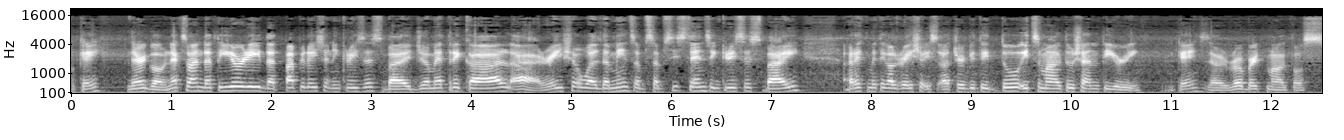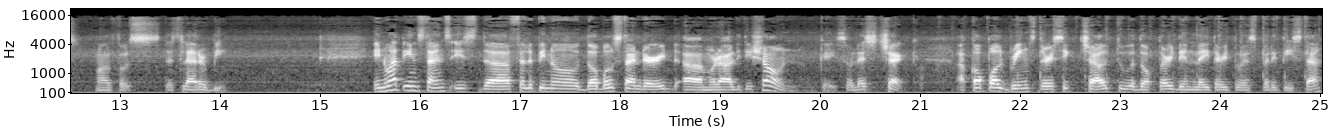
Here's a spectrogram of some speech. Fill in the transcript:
Okay, there you go. Next one, the theory that population increases by geometrical uh, ratio while the means of subsistence increases by arithmetical ratio is attributed to its Malthusian theory. Okay, so Robert Malthus. Malthus. That's letter B. In what instance is the Filipino double standard uh, morality shown? Okay, so let's check. A couple brings their sick child to a doctor, then later to a spiritista.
